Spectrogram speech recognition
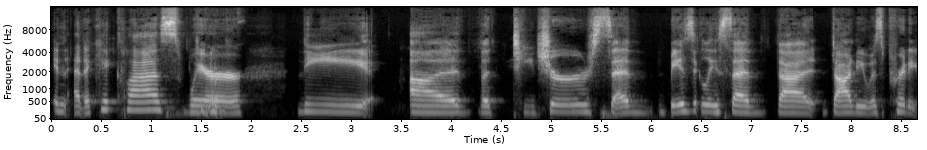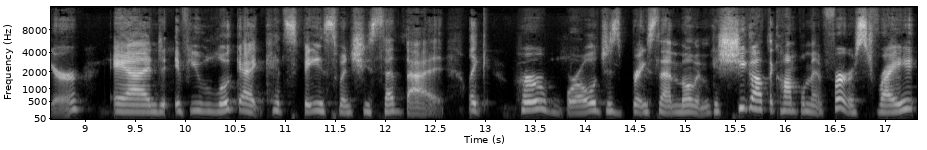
in etiquette class where the uh the teacher said basically said that Dottie was prettier. And if you look at Kit's face when she said that, like her world just breaks that moment because she got the compliment first, right?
